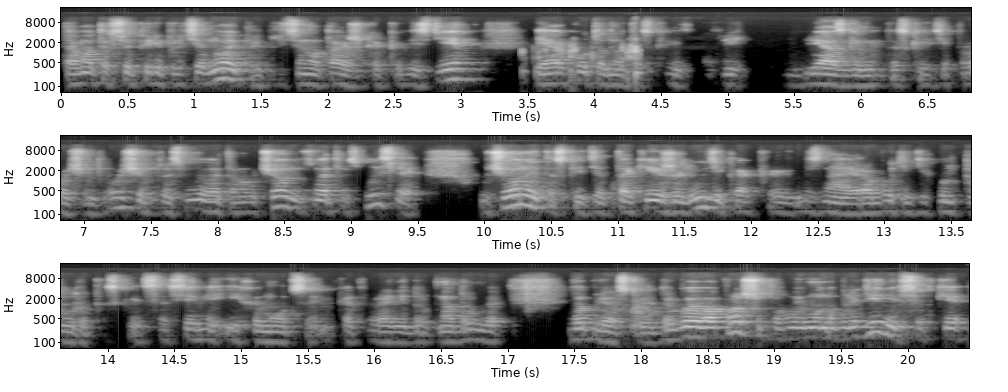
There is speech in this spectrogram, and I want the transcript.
Там это все переплетено и переплетено так же, как и везде, и окутано, так сказать, дрязгами, так сказать, и прочим, прочим. То есть мы в этом ученые, в этом смысле ученые, так сказать, это такие же люди, как, не знаю, работники культуры, так сказать, со всеми их эмоциями, которые они друг на друга выплескивают. Другой вопрос, что по моему наблюдению, все-таки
